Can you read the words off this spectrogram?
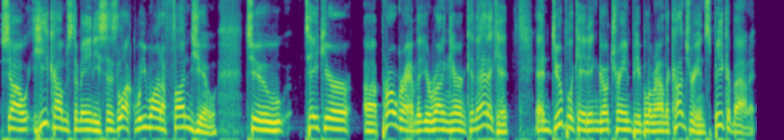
So he comes to me and he says, Look, we want to fund you to take your uh, program that you're running here in Connecticut and duplicate it and go train people around the country and speak about it.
